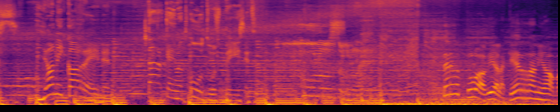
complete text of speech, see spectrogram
X. Jani Kareinen. Tärkeimmät uutuusbiisit. Kuuluu sulle. Tervetuloa vielä kerran ja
